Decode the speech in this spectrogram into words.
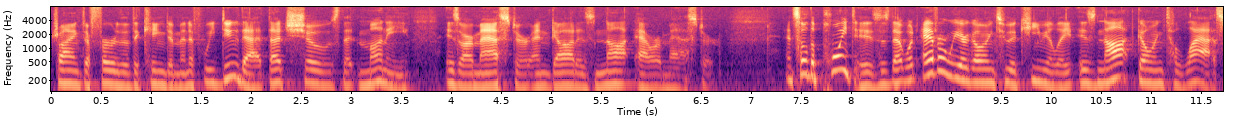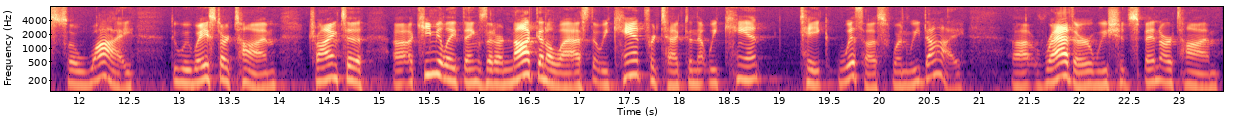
trying to further the kingdom. And if we do that, that shows that money is our master and God is not our master. And so the point is, is that whatever we are going to accumulate is not going to last. So why do we waste our time trying to uh, accumulate things that are not going to last, that we can't protect, and that we can't take with us when we die? Uh, rather, we should spend our time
